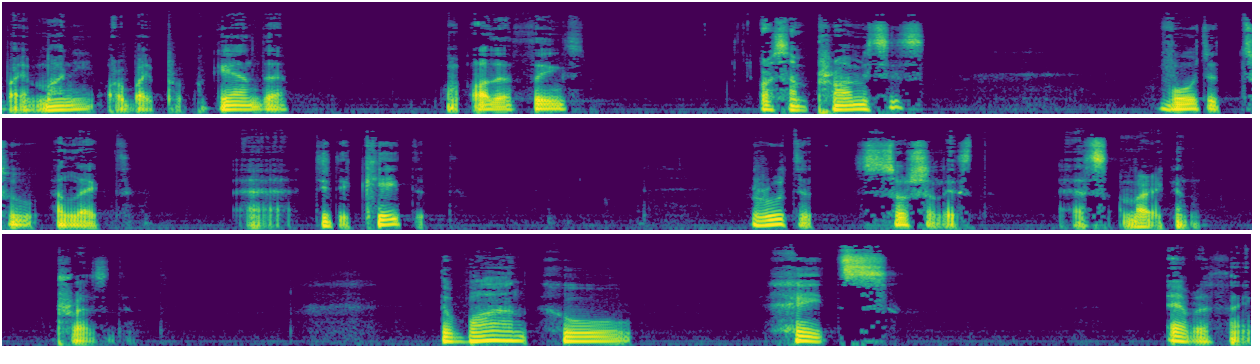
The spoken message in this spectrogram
by money or by propaganda or other things or some promises voted to elect a dedicated, rooted socialist as American president. The one who hates everything,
